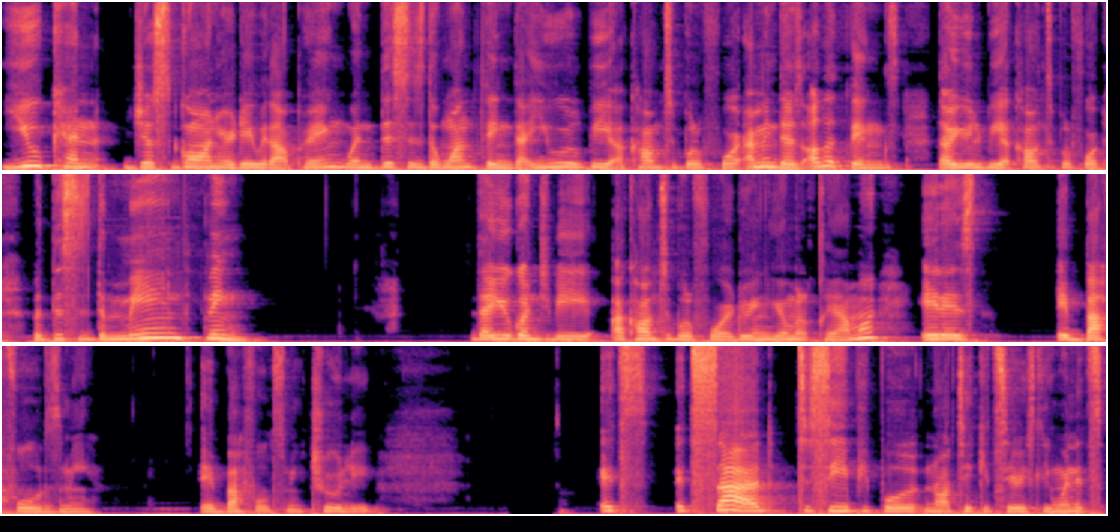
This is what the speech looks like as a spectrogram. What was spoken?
you can just go on your day without praying when this is the one thing that you will be accountable for. I mean, there's other things that you'll be accountable for, but this is the main thing that you're going to be accountable for during Yom Al Qiyamah. It is, it baffles me it baffles me truly it's it's sad to see people not take it seriously. When it's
